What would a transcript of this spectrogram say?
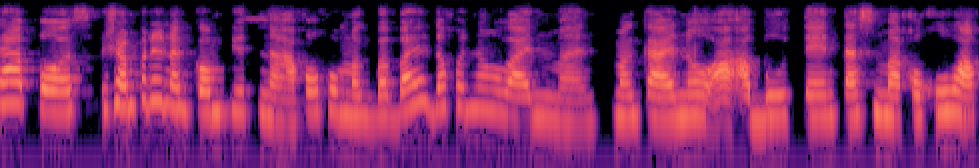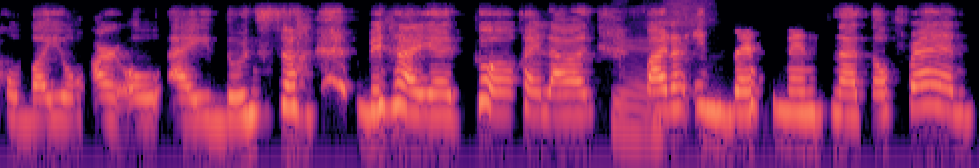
Tapos, syempre nag-compute na ako kung magbabayad ako ng one month, magkano aabutin, tas makukuha ko ba yung ROI dun sa binayad ko. Kailangan, Yes. parang investment na to, friend.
